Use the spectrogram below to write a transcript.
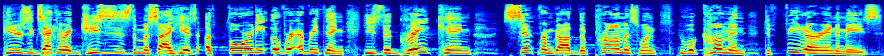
Peter's exactly right. Jesus is the Messiah. He has authority over everything. He's the great king sent from God, the promised one who will come and defeat our enemies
